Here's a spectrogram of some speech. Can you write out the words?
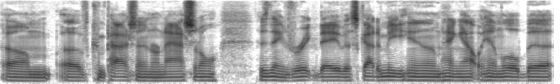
um, of Compassion International. His name's Rick Davis. Got to meet him, hang out with him a little bit.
